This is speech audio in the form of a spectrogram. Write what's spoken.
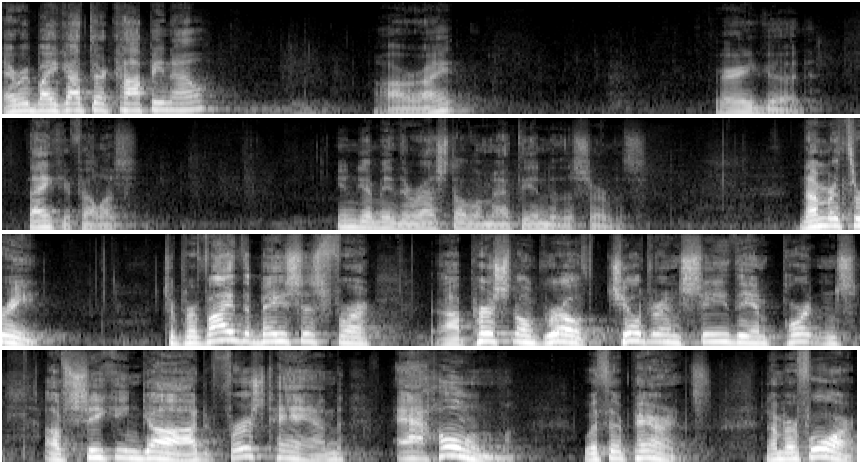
Everybody got their copy now? All right. Very good. Thank you, fellas. You can give me the rest of them at the end of the service. Number three, to provide the basis for uh, personal growth, children see the importance of seeking God firsthand at home with their parents. Number four,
